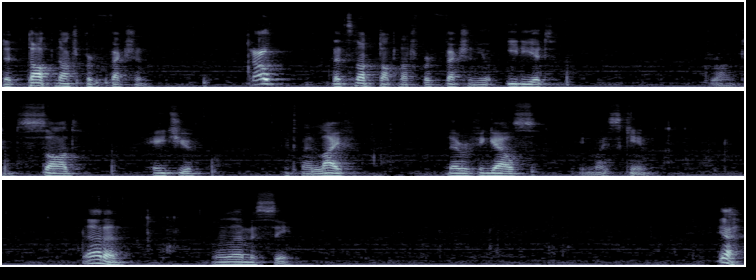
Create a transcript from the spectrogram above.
The top-notch perfection. Nope! That's not top-notch perfection, you idiot. Drunken sod. Hate you. Hate my life. And everything else in my skin. Now then. Well, let me see. Yeah,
